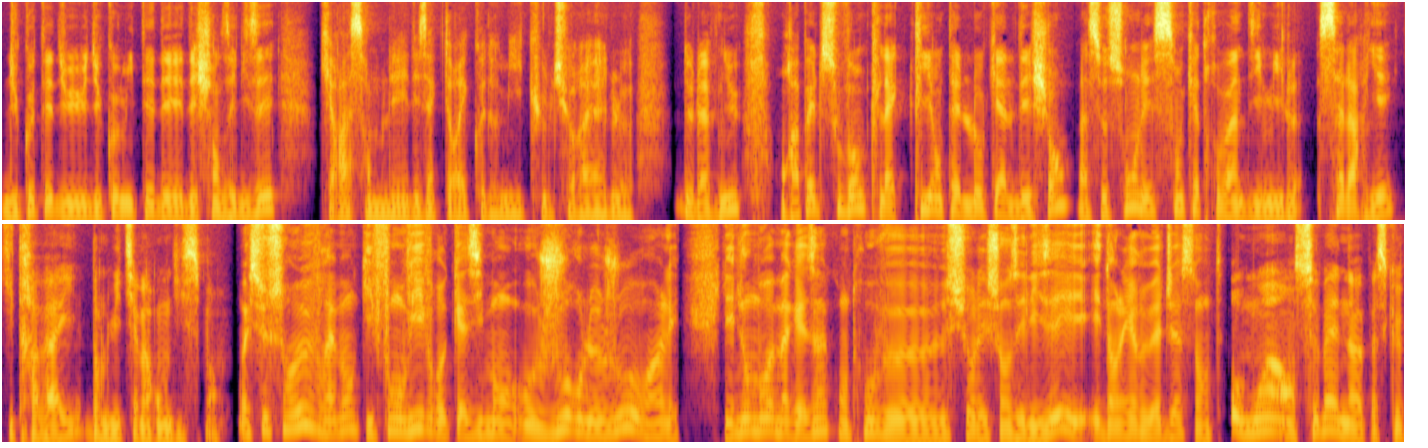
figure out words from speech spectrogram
Du côté du, du comité des, des Champs-Élysées, qui rassemble les, les acteurs économiques, culturels de l'avenue, on rappelle souvent que la clientèle locale des champs, bah, ce sont les 190 000 salariés qui travaillent dans le 8e arrondissement. Ouais, ce sont eux vraiment qui font vivre quasiment au jour le jour hein, les, les nombreux magasins qu'on trouve euh, sur les Champs-Élysées et, et dans les rues adjacentes. Au moins en semaine, parce qu'il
